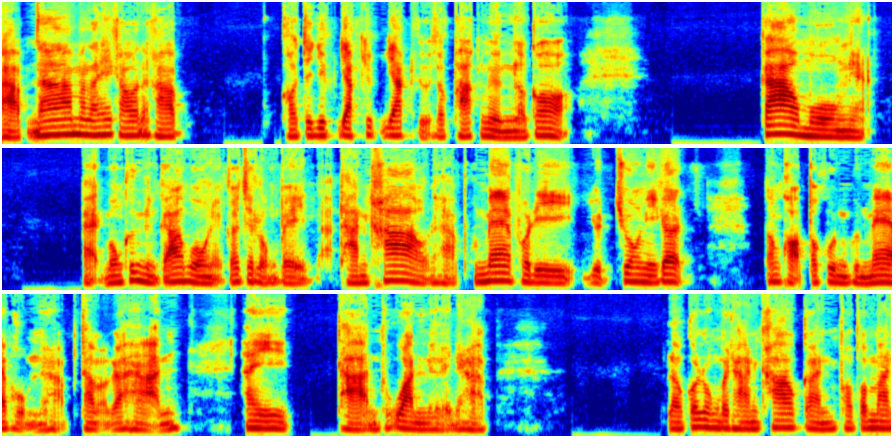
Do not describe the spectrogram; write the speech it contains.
อาบน้ำอะไรให้เขานะครับเขาจะยึกยักยึกยักอยู่สักพักหนึ่งแล้วก็เก้าโมงเนี่ยแปดโมงครึ่งถึงเก้าโมงเนี่ยก็จะลงไปทานข้าวนะครับ คุณแม่พอดีหยุดช่วงนี้ก็ต้องขอบพระคุณคุณแม่ผมนะครับทำอาหารให้ทานทุกวันเลยนะครับ เราก็ลงไปทานข้าวกัน พอประมาณ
